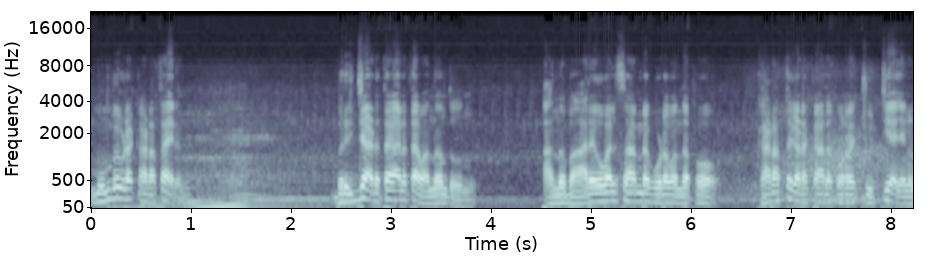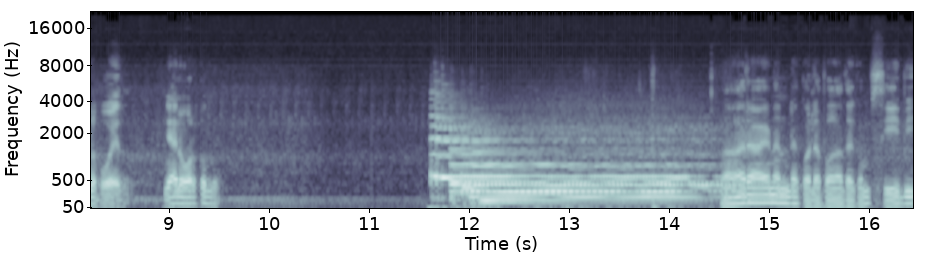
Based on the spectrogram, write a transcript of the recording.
മുമ്പ് ഇവിടെ കടത്തായിരുന്നു. ബ്രിഡ്ജ് അടുത്ത കാലത്താണ് വന്നെന്ന് തോന്നുന്നു. അന്ന് ബാലഗോപാൽ സാറിന്റെ കൂടെ വന്നപ്പോൾ കടത്ത് കിടക്കാതെ കുറെ ചുറ്റിയാണ് ഞങ്ങൾ പോയത്. ഞാൻ ഓർക്കുന്നു. നാരായണന്റെ കൊലപാതകം സി ബി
